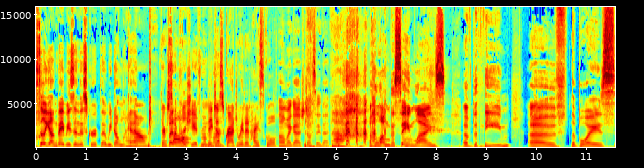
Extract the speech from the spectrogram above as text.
Still young babies in this group that we don't look I at. know they're so still appreciate from they afar. just graduated high school. Oh my gosh, don't say that. Along the same lines of the theme of the boys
